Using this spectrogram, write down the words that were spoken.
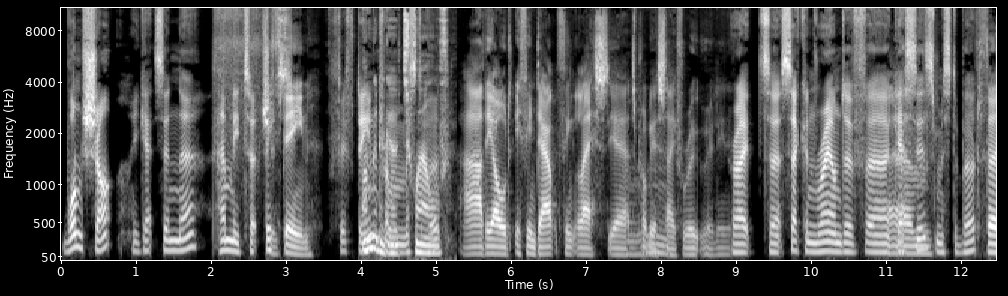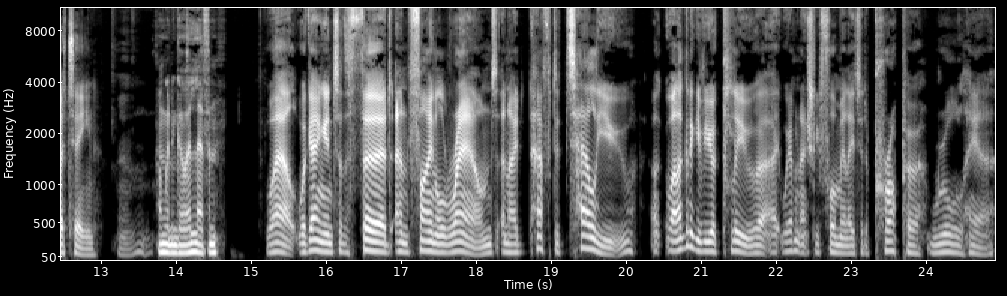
One shot he gets in there. How many touches? 15. 15 I'm from go Mr. 12. Ah, the old if in doubt, think less. Yeah, it's probably a safe route, really. Right, uh, second round of uh, guesses, Mr. Bird. 13. I'm going to go 11. Well, we're going into the third and final round, and I have to tell you. uh, Well, I'm going to give you a clue. Uh, we haven't actually formulated a proper rule here,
